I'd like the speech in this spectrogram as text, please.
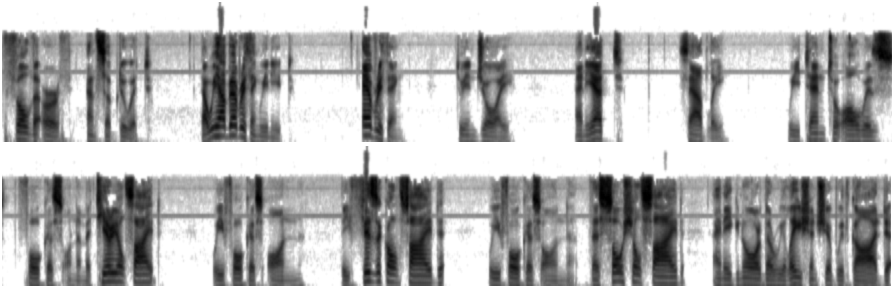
fill the earth, and subdue it. That we have everything we need everything to enjoy. And yet, sadly, we tend to always focus on the material side, we focus on the physical side, we focus on the social side, and ignore the relationship with God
